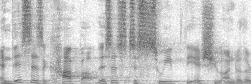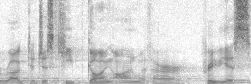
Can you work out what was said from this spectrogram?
and this is a cop out. This is to sweep the issue under the rug, to just keep going on with our previous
